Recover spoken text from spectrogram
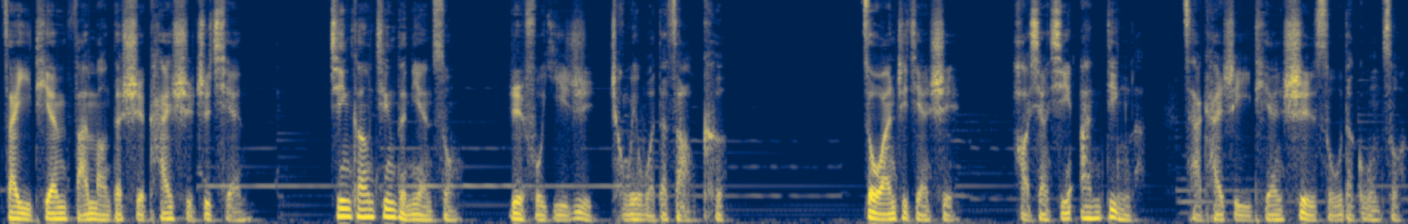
在一天繁忙的事开始之前，《金刚经》的念诵，日复一日成为我的早课。做完这件事，好像心安定了，才开始一天世俗的工作。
